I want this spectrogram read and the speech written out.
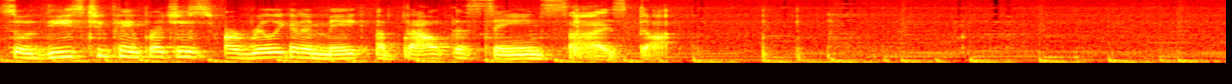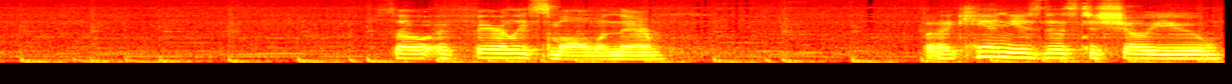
So these two paintbrushes are really gonna make about the same size dot. So a fairly small one there. But I can use this to show you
